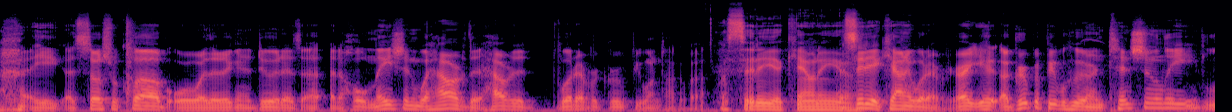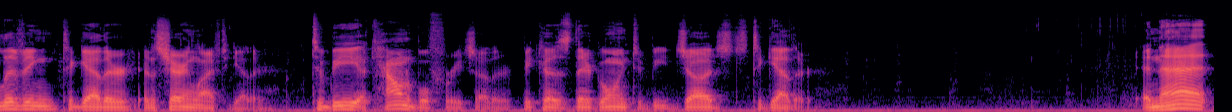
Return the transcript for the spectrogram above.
a, a social club or whether they're going to do it as a, a whole nation, however, the, however the, whatever group you want to talk about. a city, a county, a, A city, a county, whatever. Right? A group of people who are intentionally living together and sharing life together to be accountable for each other because they're going to be judged together. And that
